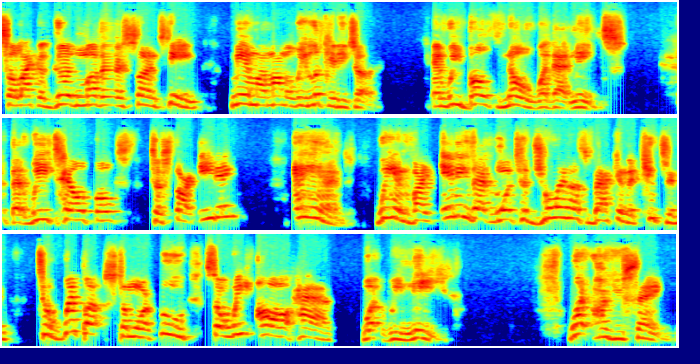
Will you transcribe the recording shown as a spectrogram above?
So, like a good mother son team, me and my mama, we look at each other and we both know what that means. That we tell folks to start eating and we invite any that want to join us back in the kitchen to whip up some more food so we all have what we need. What are you saying,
